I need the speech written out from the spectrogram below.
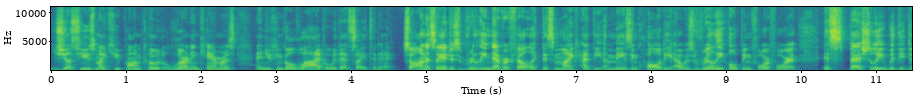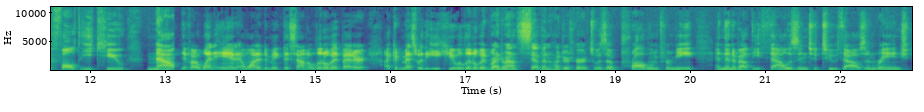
just use my coupon code Learning Cameras and you can go live with that site today. So honestly, I just really never felt like this mic had the amazing quality I was really hoping for for it, especially with the default EQ. Now, if I went in and wanted to make this sound a little bit better, I could mess with the EQ a little bit. Right around 700 hertz was a problem for me and then about the 1000 to 2000 range.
